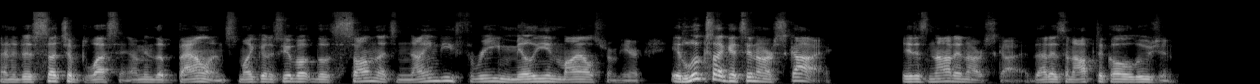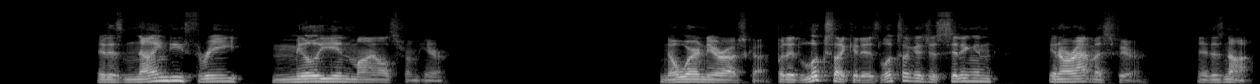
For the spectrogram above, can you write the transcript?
And it is such a blessing. I mean, the balance, my goodness, you have a, the sun that's 93 million miles from here. It looks like it's in our sky. It is not in our sky. That is an optical illusion. It is 93 million miles from here. Nowhere near our sky, but it looks like it is. Looks like it's just sitting in in our atmosphere. It is not.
